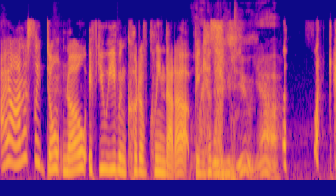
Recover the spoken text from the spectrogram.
I honestly don't know if you even could have cleaned that up because like, what do you do? Yeah. like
